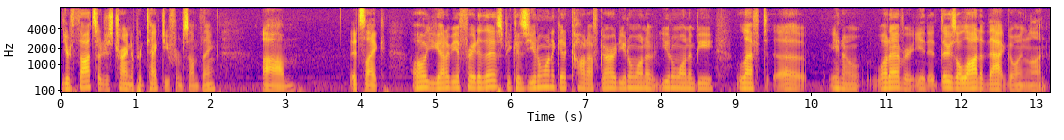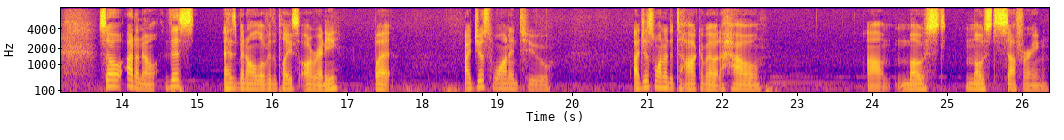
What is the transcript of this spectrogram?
your thoughts are just trying to protect you from something. Um, it's like, oh, you got to be afraid of this because you don't want to get caught off guard. You don't want to. You don't want to be left. Uh, you know, whatever. It, it, there's a lot of that going on. So I don't know. This has been all over the place already, but I just wanted to I just wanted to talk about how um, most most suffering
